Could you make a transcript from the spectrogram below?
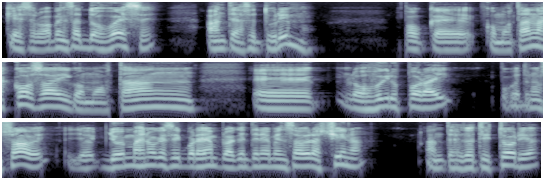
que se lo va a pensar dos veces antes de hacer turismo. Porque como están las cosas y como están eh, los virus por ahí, porque tú no sabes, yo, imagino que si por ejemplo alguien tenía pensado ir a China antes de esta historia,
